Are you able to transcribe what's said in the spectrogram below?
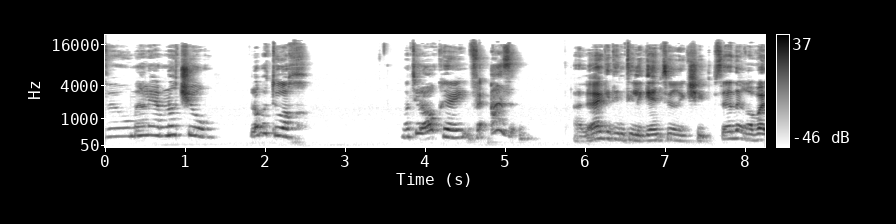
והוא אומר לי, I'm not sure, לא בטוח. אמרתי לו, אוקיי, ואז, אני לא אגיד אינטליגנציה רגשית, בסדר? אבל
